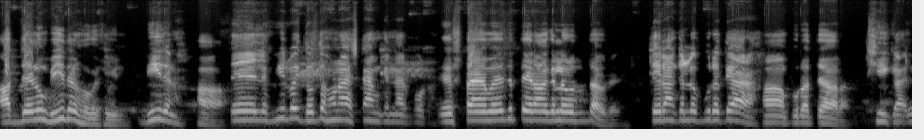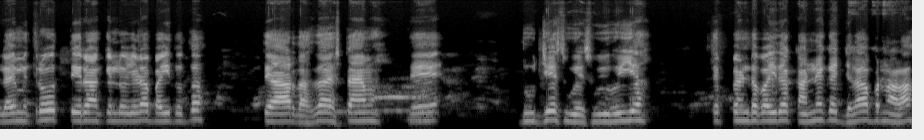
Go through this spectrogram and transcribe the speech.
ਅੱਜ ਇਹਨੂੰ 20 ਦਿਨ ਹੋ ਗਏ ਸੂਈ ਨੂੰ। 20 ਦਿਨ? ਹਾਂ। ਤੇ ਲਖਵੀਰ ਬਾਈ ਦੁੱਧ ਹੋਣਾ ਇਸ ਟਾਈਮ ਕਿੰਨਾ ਰਿਪੋਰਟ ਇਸ ਟਾਈਮ ਇਹ ਚ 13 ਕਿਲੋ ਦੁੱਧ ਆ ਵੀਰੇ। 13 ਕਿਲੋ ਪੂਰੇ ਤਿਆਰ ਆ? ਹਾਂ ਪੂਰਾ ਤਿਆਰ ਆ। ਠੀਕ ਆ। ਲੈ ਮਿੱਤਰੋ 13 ਕਿਲੋ ਜਿਹੜਾ ਬਾਈ ਦੁੱਧ ਤਿਆਰ ਦੱਸਦਾ ਇਸ ਟਾਈਮ ਤੇ ਦੂਜੇ ਸੂਏ ਸੂਈ ਹੋਈ ਆ। ਤੇ ਪਿੰਡ ਬਾਈ ਦਾ ਕਾਨੇ ਕੇ ਜ਼ਿਲ੍ਹਾ ਬਰਨਾਲਾ।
